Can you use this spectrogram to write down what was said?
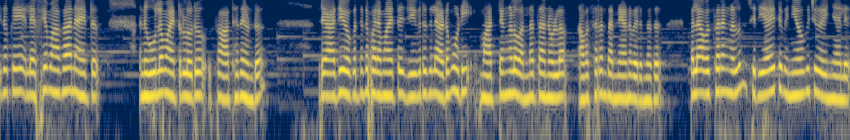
ഇതൊക്കെ ലഭ്യമാകാനായിട്ട് അനുകൂലമായിട്ടുള്ളൊരു സാധ്യതയുണ്ട്. രാജയോഗത്തിന്റെ ഫലമായിട്ട് ജീവിതത്തിൽ അടുമുടി മാറ്റങ്ങൾ വന്നെത്താനുള്ള അവസരം തന്നെയാണ് വരുന്നത്. പല അവസരങ്ങളും ശരിയായിട്ട് വിനിയോഗിച്ചു കഴിഞ്ഞാൽ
